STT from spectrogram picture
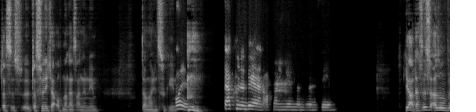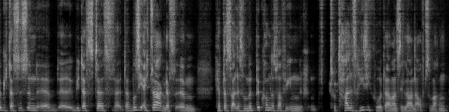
das ist, äh, das finde ich da auch mal ganz angenehm, da mal hinzugehen. Voll. Da können wir ja dann auch mal hingehen, wenn wir uns sehen. Ja, das ist also wirklich, das ist ein, äh, irgendwie das, das, da muss ich echt sagen, dass ähm, ich habe das so alles so mitbekommen. Das war für ihn ein totales Risiko, damals den Laden aufzumachen.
